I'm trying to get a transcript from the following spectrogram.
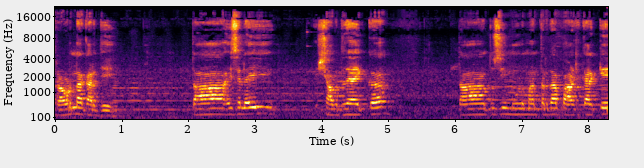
ਫਰਾਡ ਨਾ ਕਰ ਜੇ, ਤਾਂ ਇਸ ਲਈ ਸ਼ਬਦ ਦਾ ਇੱਕ, ਤਾਂ ਤੁਸੀਂ ਮੂਲ ਮੰਤਰ ਦਾ ਪਾਠ ਕਰਕੇ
